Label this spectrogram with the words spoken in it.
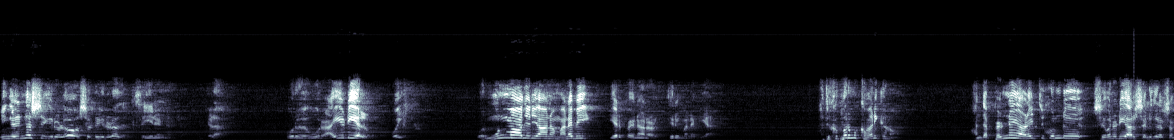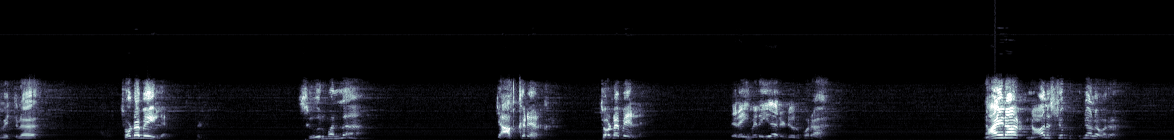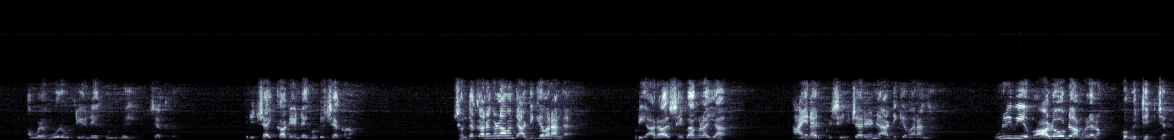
நீங்கள் என்ன செய்கிறீர்களோ சொல்றீங்களோ அதை செய்கிறேன்னு ஒரு ஒரு ஐடியல் ஒய்ஃப் ஒரு முன்மாதிரியான மனைவி ஏற்பேனார் திருமனைவியார் அதுக்கப்புறமும் கவனிக்கணும். அந்த பெண்ணை அழைத்து கொண்டு சிவனடியார் செல்கிற சமயத்துல தொடவே இல்லை. சிவருமல்ல ஜாக்கிரா இருக்க தொடவே இல்லை. விலகி விலகி தான் ரெண்டு பேரும் போறா. நாயனார் நாலு ஸ்டெப் பின்னால வர்றார். அவங்கள ஊரை விட்டு எல்லையை கொண்டு போய் சேர்க்கிறது. திரு சைக்காடு எல்லையை கொண்டு சேர்க்கணும். சொந்தக்காரங்களாம் வந்து அடிக்க வராங்க. இப்படி யாராவது செய்வாங்களா ஐயா? நாயனார் இப்படி செஞ்சாருன்னு அடிக்க வராங்க. உருவிய வாளோடு அவங்களெல்லாம் கொண்டு திரிச்சார்.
